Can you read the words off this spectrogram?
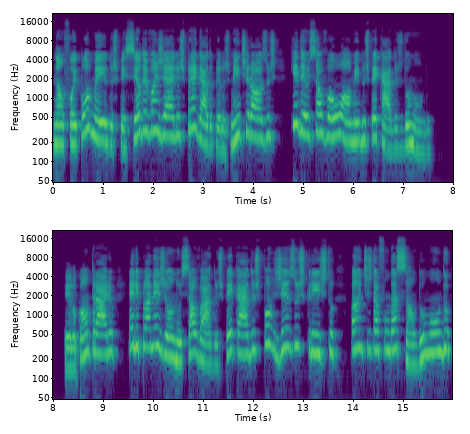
Não foi por meio dos pseudo-evangelhos pregado pelos mentirosos que Deus salvou o homem dos pecados do mundo. Pelo contrário, ele planejou nos salvar dos pecados por Jesus Cristo antes da fundação do mundo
